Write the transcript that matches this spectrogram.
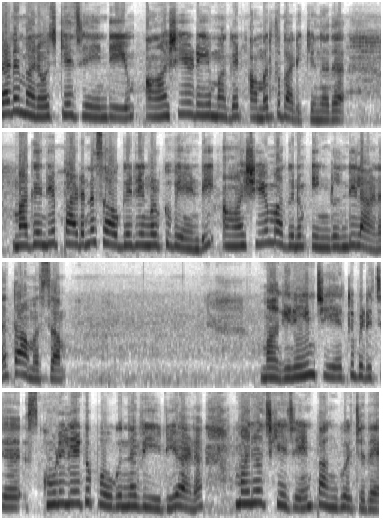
നടൻ മനോജ് കെ ജയന്റെയും ആശയുടെയും മകൻ അമൃത് പഠിക്കുന്നത്. മകന്റെ പഠന സൗകര്യങ്ങൾക്കു വേണ്ടി ആശയും മകനും ഇംഗ്ലണ്ടിലാണ് താമസം. മകനെയും ചേർത്തു പിടിച്ച് സ്കൂളിലേക്ക് പോകുന്ന വീഡിയോ ആണ് മനോജ് കെ ജയൻ പങ്കുവച്ചത്.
